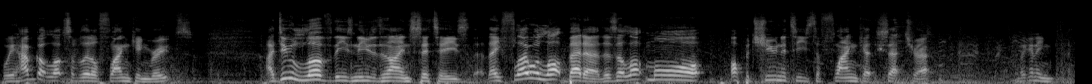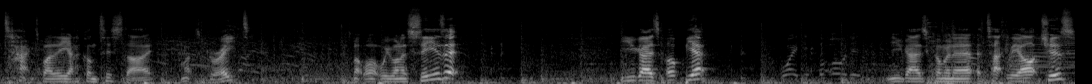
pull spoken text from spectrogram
We have got lots of little flanking routes. I do love these new design cities. They flow a lot better. There's a lot more opportunities to flank, etc. We're getting attacked by the Akontistai. That's great. It's not what we want to see, is it? You guys up yet? You guys come and uh, attack the archers.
